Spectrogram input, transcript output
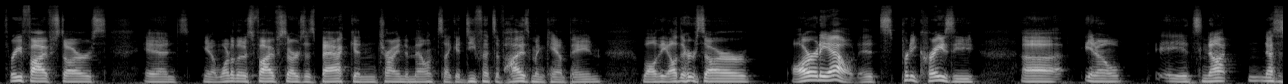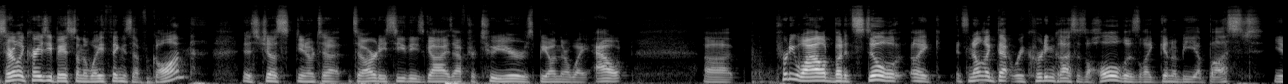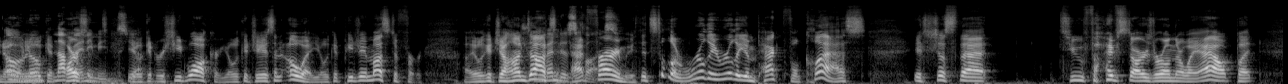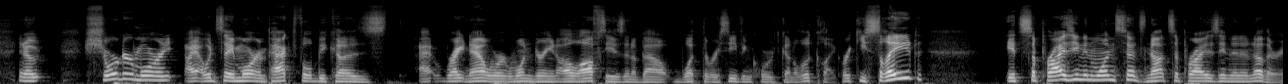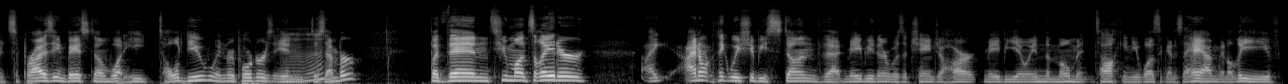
three five stars, and you know, one of those five stars is back and trying to mount like a defensive Heisman campaign, while the others are already out. It's pretty crazy. Uh, you know, it's not necessarily crazy based on the way things have gone. It's just you know to to already see these guys after two years be on their way out. Uh, pretty wild, but it's still like it's not like that recruiting class as a whole is like gonna be a bust. You know, oh, when no, you look at not Parsons, by any means. Yeah. You look at Rasheed Walker, you look at Jayson Oweh, you look at PJ Mustipher, uh, you look at Jahan Dotson, Pat Freiermuth. It's still a really, really impactful class. It's just that two five stars are on their way out, but you know, shorter, more I would say more impactful because at, right now we're wondering all offseason about what the receiving corps is going to look like. Ricky Slade, it's surprising in one sense, not surprising in another. It's surprising based on what he told you and reporters in mm-hmm. December, but then two months later. I, I don't think we should be stunned that maybe there was a change of heart. Maybe you know in the moment talking, he wasn't going to say, "Hey, I'm going to leave."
